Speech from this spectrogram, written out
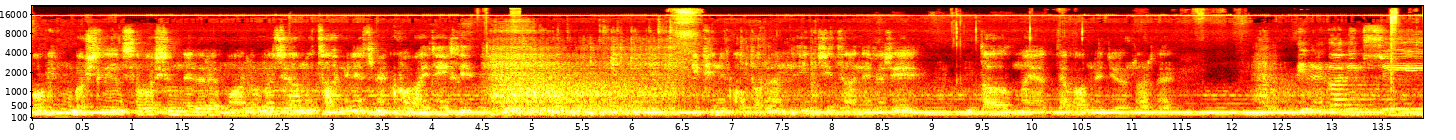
O gün başlayan savaşın nelere mal olacağını tahmin etmek kolay değildi. İpini koparan inci taneleri dağılmaya devam ediyorlardı. Bir garipsin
